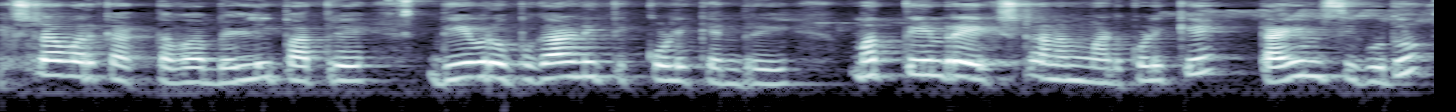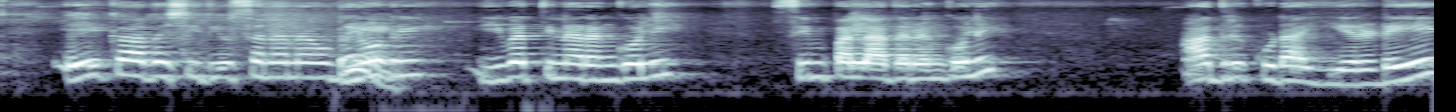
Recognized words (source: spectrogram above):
ಎಕ್ಸ್ಟ್ರಾ ವರ್ಕ್ ಆಗ್ತಾವ, ಬೆಳ್ಳಿ ಪಾತ್ರೆ ದೇವರ ಉಪಕರಣಿ ತಿಕ್ಕೊಳ್ಳಿಕ್ಕೆನ್ರಿ ಮತ್ತೇನರ ಎಕ್ಸ್ಟ್ರಾ ನಮ್ಗೆ ಮಾಡ್ಕೊಳ್ಳಿಕ್ಕೆ ಟೈಮ್ ಸಿಗೋದು. ಏಕಾದಶಿ ದಿವಸನ ನೋಡ್ರಿ. ನೋಡ್ರಿ, ಇವತ್ತಿನ ರಂಗೋಲಿ ಸಿಂಪಲ್ ಆದ ರಂಗೋಲಿ. ಆದರೂ ಕೂಡ ಎರಡೇ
